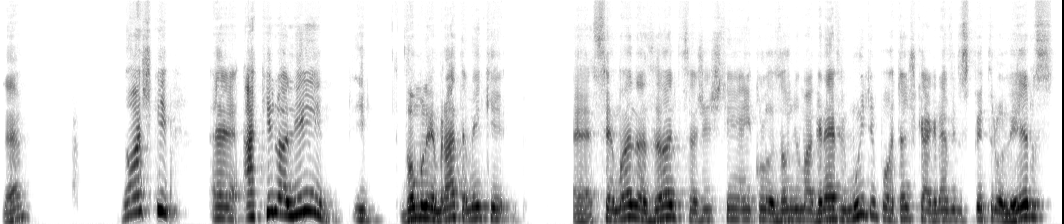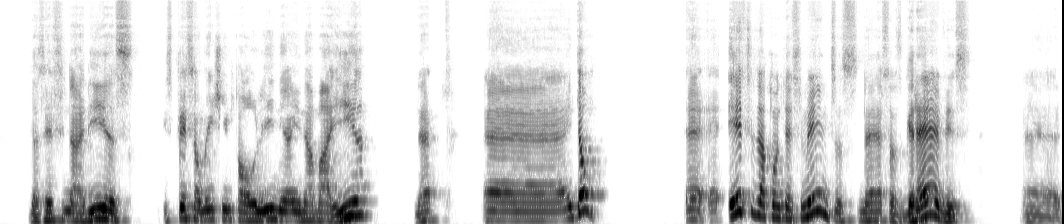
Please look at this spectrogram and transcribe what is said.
né? Eu acho que é, aquilo ali, e vamos lembrar também que é, semanas antes a gente tem a inclusão de uma greve muito importante, que é a greve dos petroleiros, das refinarias, especialmente em Paulínia e na Bahia, né? É, então, é, é, esses acontecimentos, né, essas greves, é,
